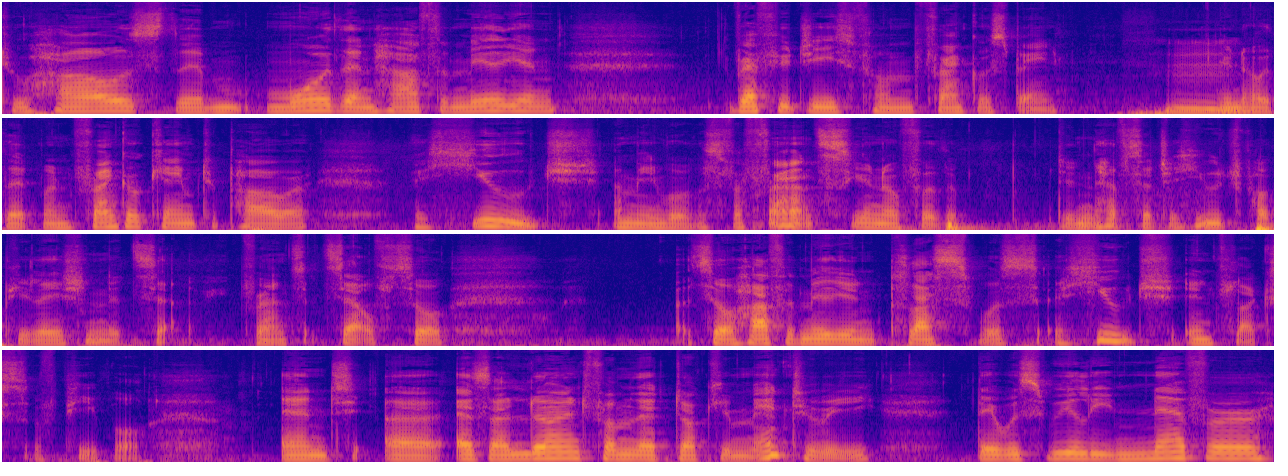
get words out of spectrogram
to house the more than half a million refugees from Franco Spain. Hmm. You know, that when Franco came to power, a huge, I mean, well, it was for France, you know, for the, didn't have such a huge population itself, France itself. So, so half a million plus was a huge influx of people. And uh, as I learned from that documentary, there was really never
